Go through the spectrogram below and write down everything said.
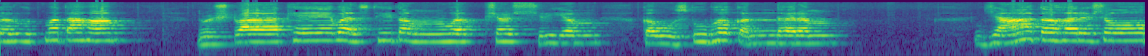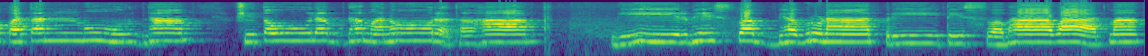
गरुत्मतः दृष्ट्वाखेव स्थितम् वक्षश्रियम् कौस्तुभकन्धरम् जातहर्षोपतन्मूर्ध्ना क्षितौ लब्धमनोरथः गीर्भिस्त्वभ्यगृणात् प्रीतिः स्वभावात्मा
